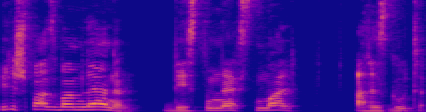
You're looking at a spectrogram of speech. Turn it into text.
Viel Spaß beim Lernen. Bis zum nächsten Mal. Alles Gute.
